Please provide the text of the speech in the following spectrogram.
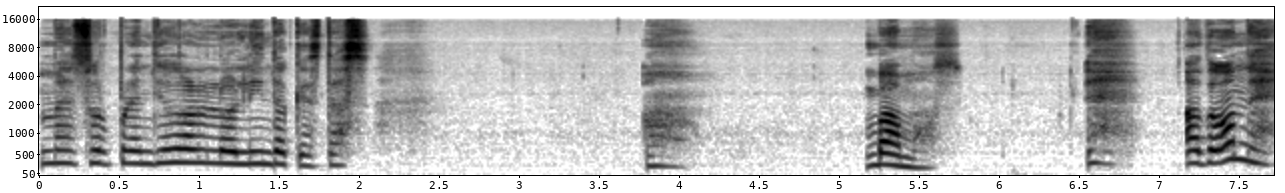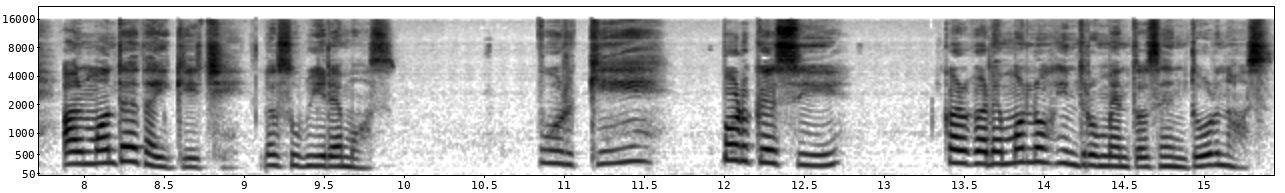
Me sorprendió lo linda que estás. Ah. Vamos. ¿A dónde? Al monte Daikichi. Lo subiremos. ¿Por qué? Porque sí. Cargaremos los instrumentos en turnos.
